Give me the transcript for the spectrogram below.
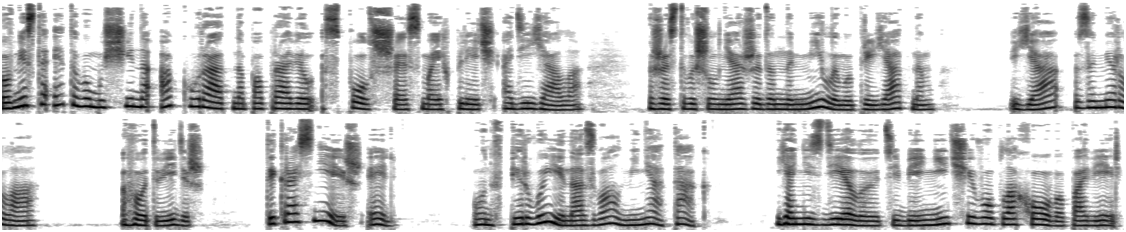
Вместо этого мужчина аккуратно поправил сползшее с моих плеч одеяло. Жест вышел неожиданно милым и приятным. Я замерла. «Вот видишь, ты краснеешь, Эль». Он впервые назвал меня так. «Я не сделаю тебе ничего плохого, поверь.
